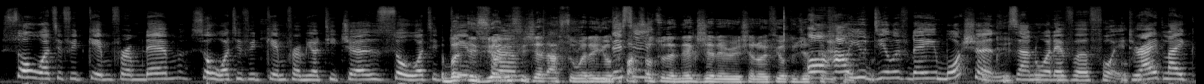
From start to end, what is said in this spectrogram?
So what if it came from them? So what if it came from your teachers? So what it came from. But came it's your from decision as to whether you want to pass is- on to the next generation or if you want to just or how you deal with the emotions Okay, and okay, whatever for it okay. right like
